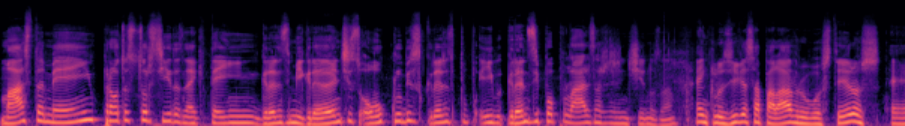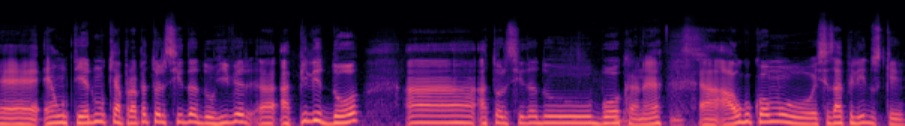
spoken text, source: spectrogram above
mas também para outras torcidas, né, que tem grandes imigrantes ou clubes grandes e grandes e populares argentinos, né? É, inclusive, essa palavra, o Bosteiros, é, é um termo que a própria torcida do River ah, apelidou a, a torcida do Boca, né? Ah, algo como esses apelidos que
